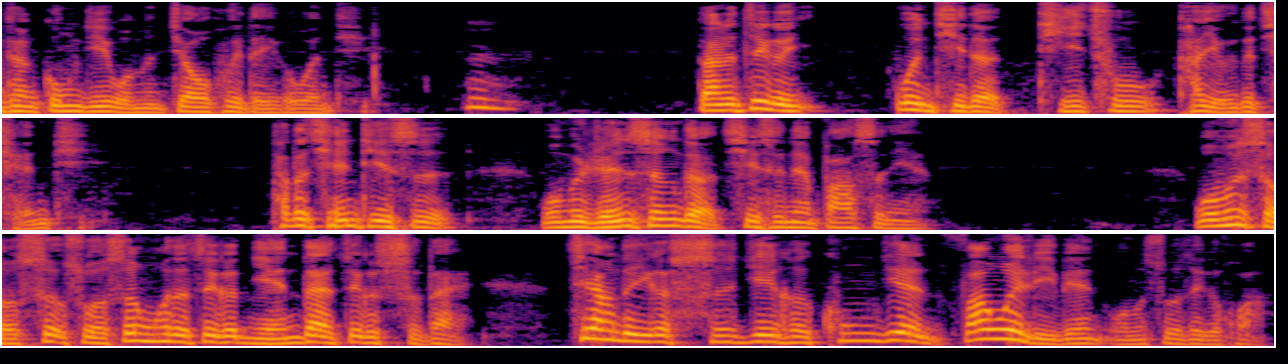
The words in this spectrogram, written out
常攻击我们教会的一个问题。嗯但是这个问题的提出，它有一个前提，它的前提是我们人生的七十年、八十年，我们所生所生活的这个年代、这个时代，这样的一个时间和空间方位里边，我们说这个话。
